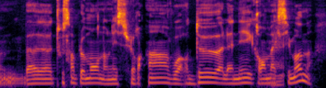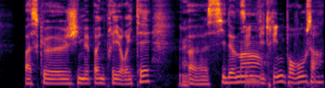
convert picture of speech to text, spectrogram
bah, tout simplement on en est sur un, voire deux à l'année, grand maximum, parce que j'y mets pas une priorité. Euh, si demain. C'est une vitrine pour vous, ça?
